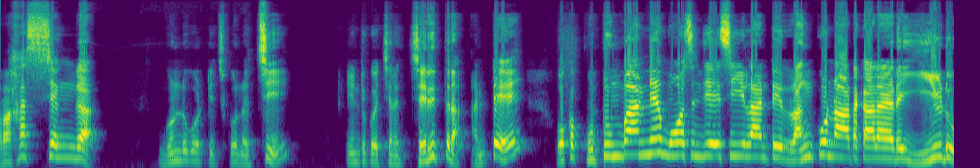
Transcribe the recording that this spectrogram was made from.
రహస్యంగా గుండు కొట్టించుకొని వచ్చి ఇంటికి వచ్చిన చరిత్ర. అంటే ఒక కుటుంబాన్నే మోసం చేసి ఇలాంటి రంకు నాటకాలు ఆడే ఈడు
